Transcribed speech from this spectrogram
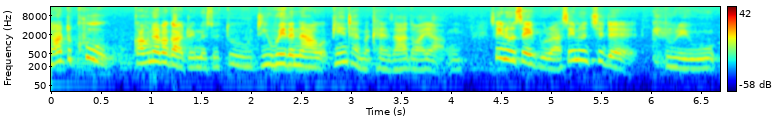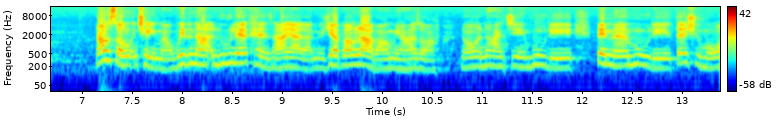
နောက်တစ်ခုကောင်းတဲ့ဘက်ကတွေးမယ်ဆို तू ဒီဝေဒနာကိုအပြင်းထန်မခံစားသွားရအောင်စိတ်နှုတ်စိတ်ပူတာစိတ်နှုတ်ချစ်တဲ့သူတွေကိုနောက်ဆုံးအချိန်မှာဝေဒနာအလူးလဲခံစားရတာမျိုးရက်ပေါင်းလပေါင်းများစွာเนาะအနာကျင်မှုတွေပင်ပန်းမှုတွေအသက်ရှူမဝ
